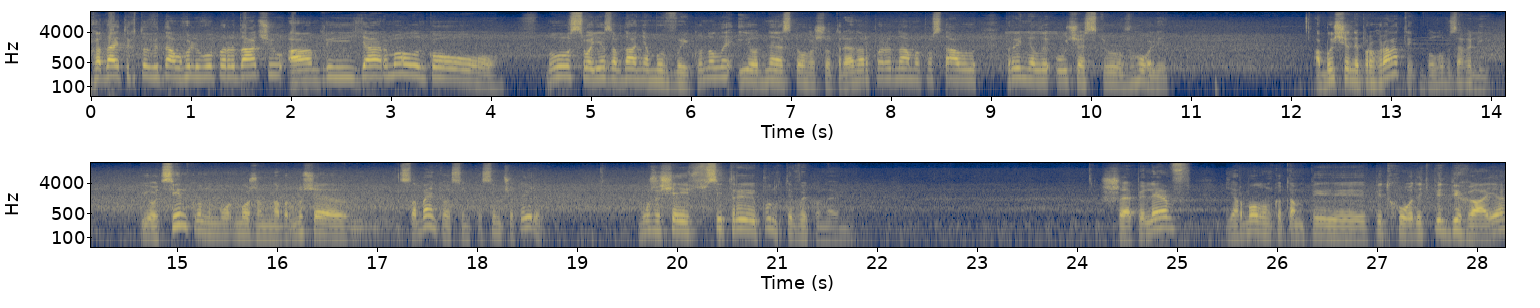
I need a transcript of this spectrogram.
Вгадайте, хто віддав гольову передачу? Андрій Ярмоленко. Ну, своє завдання ми виконали, і одне з того, що тренер перед нами поставив, прийняли участь в голі. Аби ще не програти, було взагалі. І оцінку можемо набрати. Ну, ще слабенька оцінка, 7-4. Може, ще й всі три пункти виконаємо. Шепелєв. Ярмоленко там підходить, підбігає.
